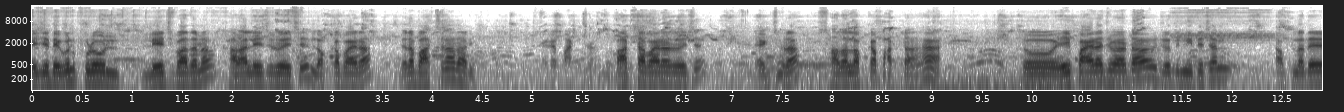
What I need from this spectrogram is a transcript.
এই যে দেখুন পুরো লেজ বাঁধানো খাড়া লেজ রয়েছে লক্কা পায়রা এটা বাচ্চা না দাঁড়ি? পাট্টা। পায়রা রয়েছে একজোড়া সাদা লক্কা পাট্টা হ্যাঁ। তো এই পায়রা জোড়াটাও যদি নিতে চান আপনাদের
